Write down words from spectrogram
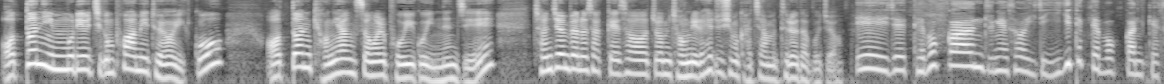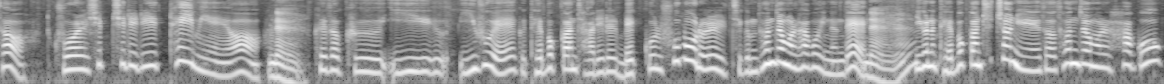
어떤 인물이 지금 포함이 되어 있고 어떤 경향성을 보이고 있는지 전지현 변호사께서 좀 정리를 해주시면 같이 한번 들여다보죠. 예, 이제 대법관 중에서 이제 이기택 대법관께서 9월 17일이 퇴임이에요. 네. 그래서 그 이, 이후에 그 대법관 자리를 메꿀 후보를 지금 선정을 하고 있는데 네. 이거는 대법관 추천위에서 선정을 하고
